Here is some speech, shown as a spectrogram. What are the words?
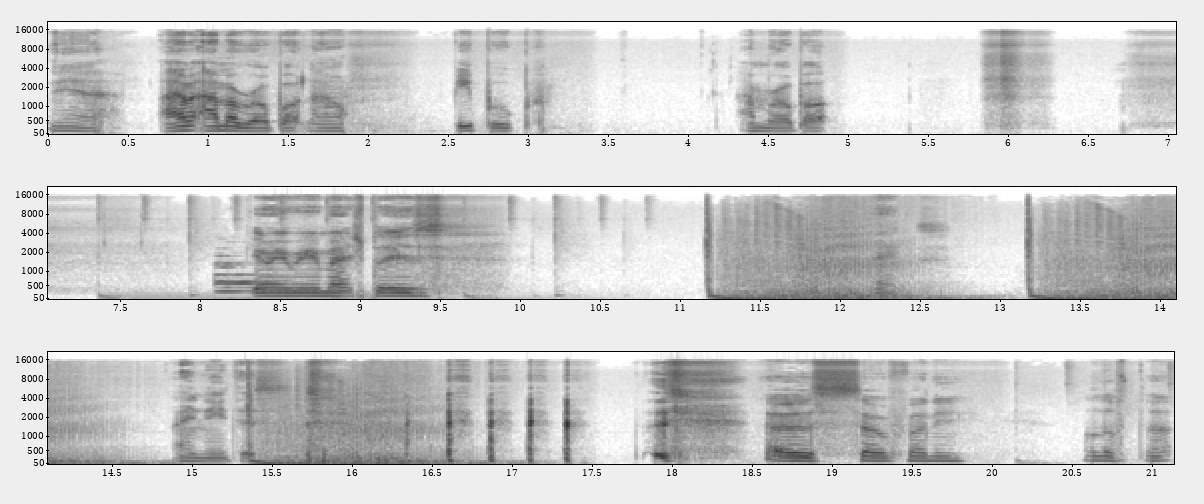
Yeah, I'm I'm a robot now. Beep boop. I'm robot. Give me a rematch, please. Thanks. I need this. that was so funny. I loved that.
